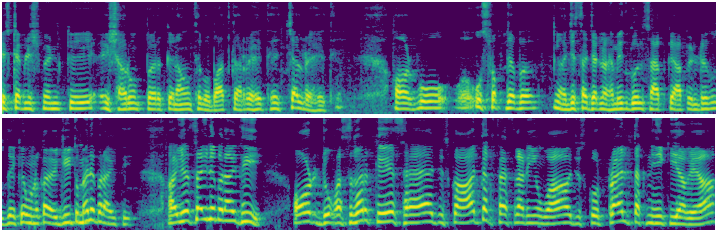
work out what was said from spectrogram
इस्टेब्लिशमेंट के इशारों पर किनारों से वो बात कर रहे थे, चल रहे थे। और वो उस वक्त जब जिस तरह जनरल हमीद गुल साहब के आप इंटरव्यूज़ देखे, उन्होंने कहा जी तो मैंने बनाई थी। आई एस आई ने बनाई थी। और जो असगर केस है, जिसका आज तक फैसला नहीं हुआ, जिसको ट्रायल तक नहीं किया गया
